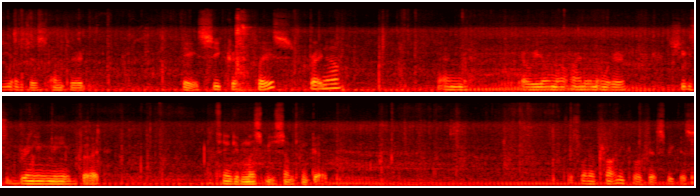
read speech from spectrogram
We have just entered a secret place right now, and yeah, we don't know. I don't know where she's bringing me, but I think it must be something good. Just want to chronicle this because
